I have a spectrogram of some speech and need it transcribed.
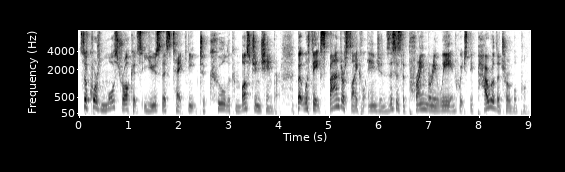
So of course most rockets use this technique to cool the combustion chamber, but with the expander cycle engines this is the primary way in which they power the turbopump.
